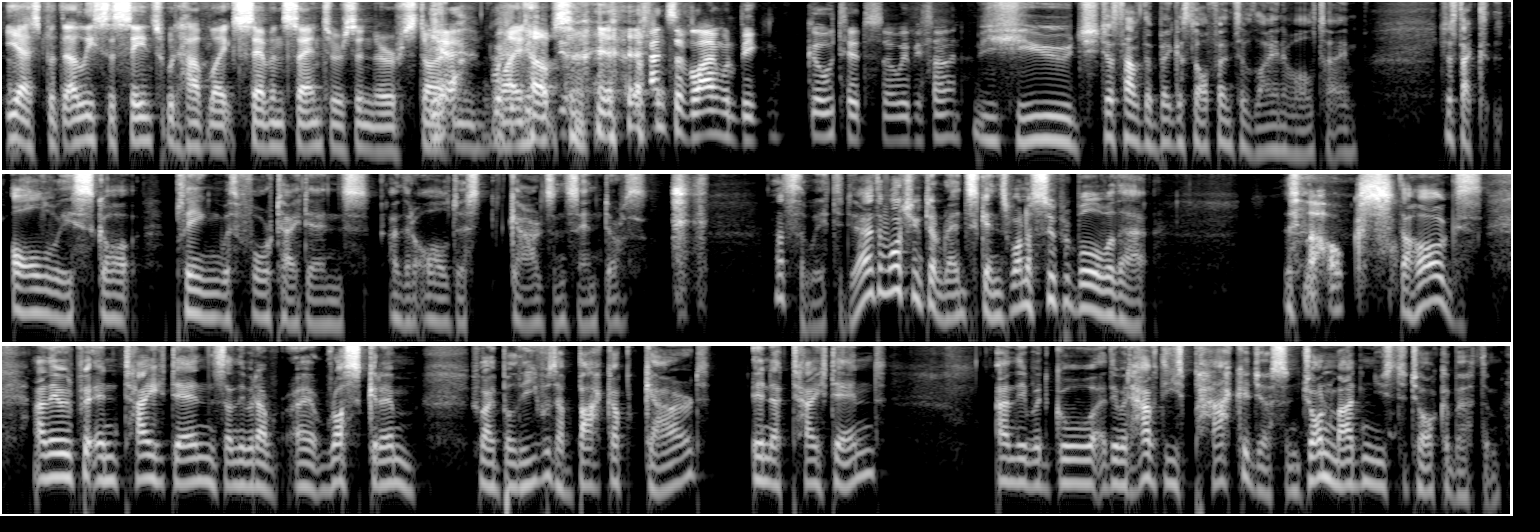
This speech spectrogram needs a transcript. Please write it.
Yes, but at least the Saints would have like seven centers in their starting lineups. Offensive line would be goated, so we'd be fine. be huge. Just have the biggest offensive line of all time. Just like always, Scott playing with four tight ends, and they're all just guards and centers. That's the way to do it. The Washington Redskins won a Super Bowl with that. The Hawks. The Hogs, and they would put in tight ends, and they would have uh, Russ Grimm, who I believe was a backup guard in a tight end. And they would go, they would have these packages, and John Madden used to talk about them,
